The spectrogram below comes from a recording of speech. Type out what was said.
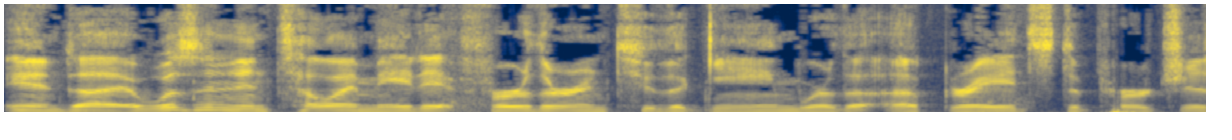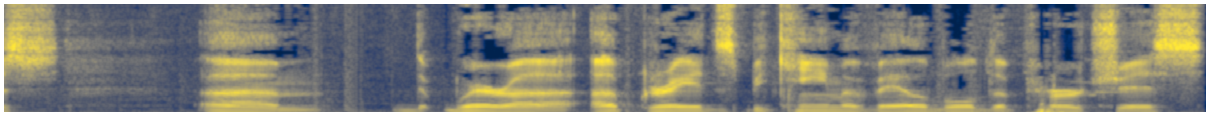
And uh, it wasn't until I made it further into the game where the upgrades to purchase, um, where uh, upgrades became available to purchase,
